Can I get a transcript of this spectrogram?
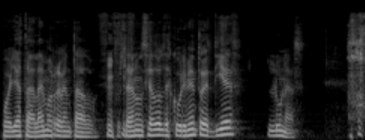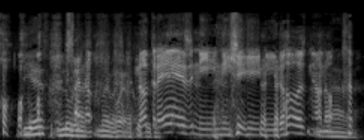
Pues ya está, la hemos reventado. Pues se ha anunciado el descubrimiento de 10 lunas. 10 lunas nuevas. No tres, ni, ni, ni dos, no, no. Nada.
